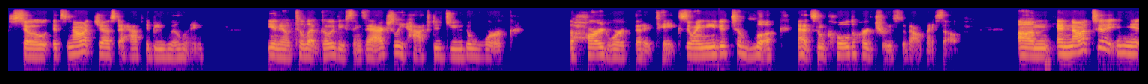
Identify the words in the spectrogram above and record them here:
So it's not just I have to be willing, you know, to let go of these things. I actually have to do the work, the hard work that it takes. So I needed to look at some cold, hard truths about myself um, and not to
